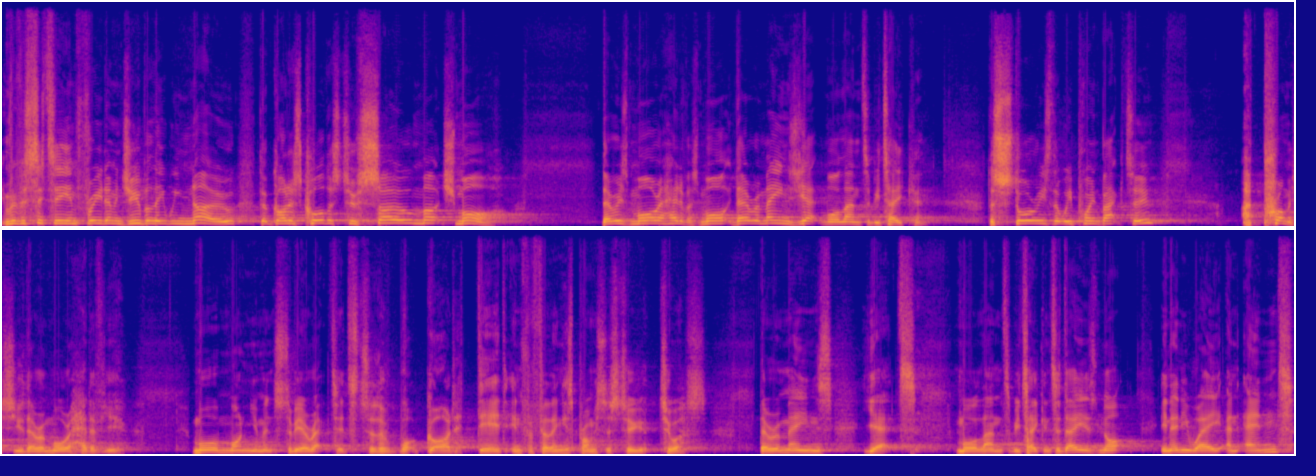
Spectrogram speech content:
In River City, in Freedom, in Jubilee, we know that God has called us to so much more. There is more ahead of us. More, there remains yet more land to be taken. The stories that we point back to, I promise you there are more ahead of you. More monuments to be erected to the, what God did in fulfilling his promises to, to us. There remains yet more land to be taken. Today is not in any way an end,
